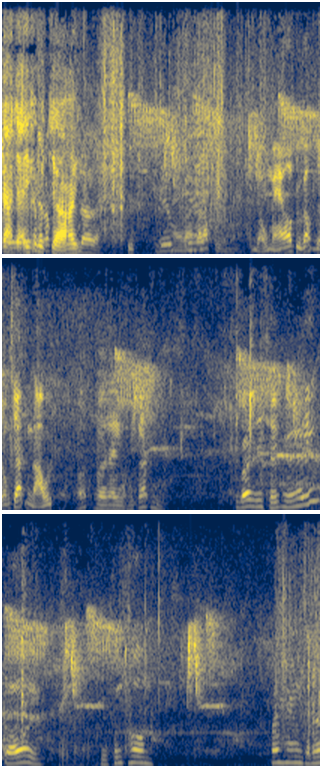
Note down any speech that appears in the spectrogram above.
cá vậy không trời. Luôn dụ mẹ ốp vô gốc thì không chết nội rồi đây không chết bởi vì xịt này nó yếu rồi. Thì không thơm phải hang thì đó.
